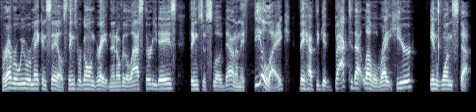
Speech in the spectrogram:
forever we were making sales. Things were going great. And then over the last 30 days, things have slowed down. And they feel like they have to get back to that level right here in one step.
